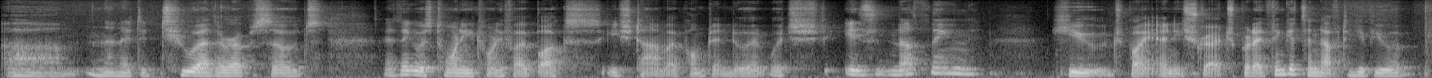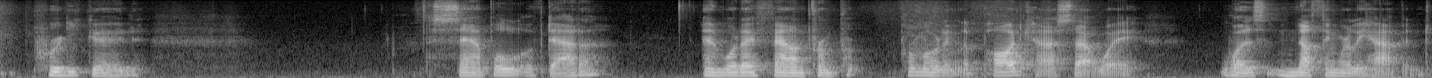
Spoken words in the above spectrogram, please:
Um, and then I did two other episodes. I think it was 20, 25 bucks each time I pumped into it, which is nothing huge by any stretch, but I think it's enough to give you a pretty good sample of data. And what I found from pr- promoting the podcast that way was nothing really happened.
